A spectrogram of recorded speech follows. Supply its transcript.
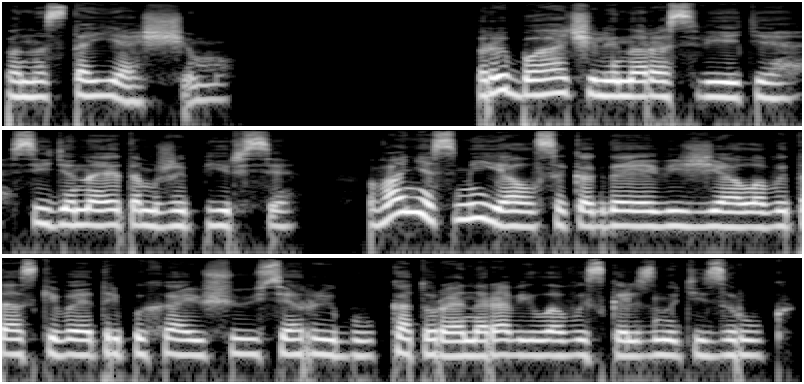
по-настоящему. Рыбачили на рассвете, сидя на этом же пирсе. Ваня смеялся, когда я визжала, вытаскивая трепыхающуюся рыбу, которая норовила выскользнуть из рук.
